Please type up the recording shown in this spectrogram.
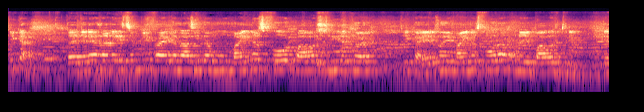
ठीकु आहे त जॾहिं असां हिनखे सिंप्लीफाई कंदासीं त माइनस फोर पावर थ्री रखियो आहे ठीकु हे? माइनस फोर आहे उनजे पावर थ्री हिते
